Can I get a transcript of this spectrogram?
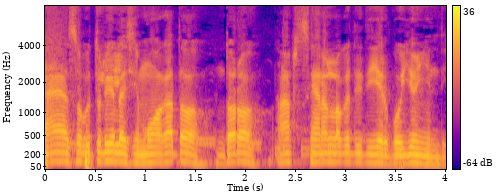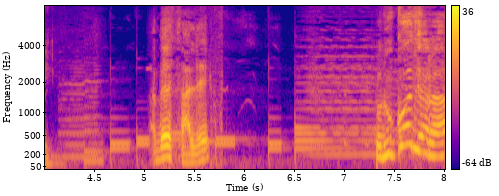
হ্যাঁ ছবি তুলে গেলেছি মোয়াগা তো। ধরো আর সেনার লগে দিদি এর বইও ইন্দি আবে সালে। रुको जरा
